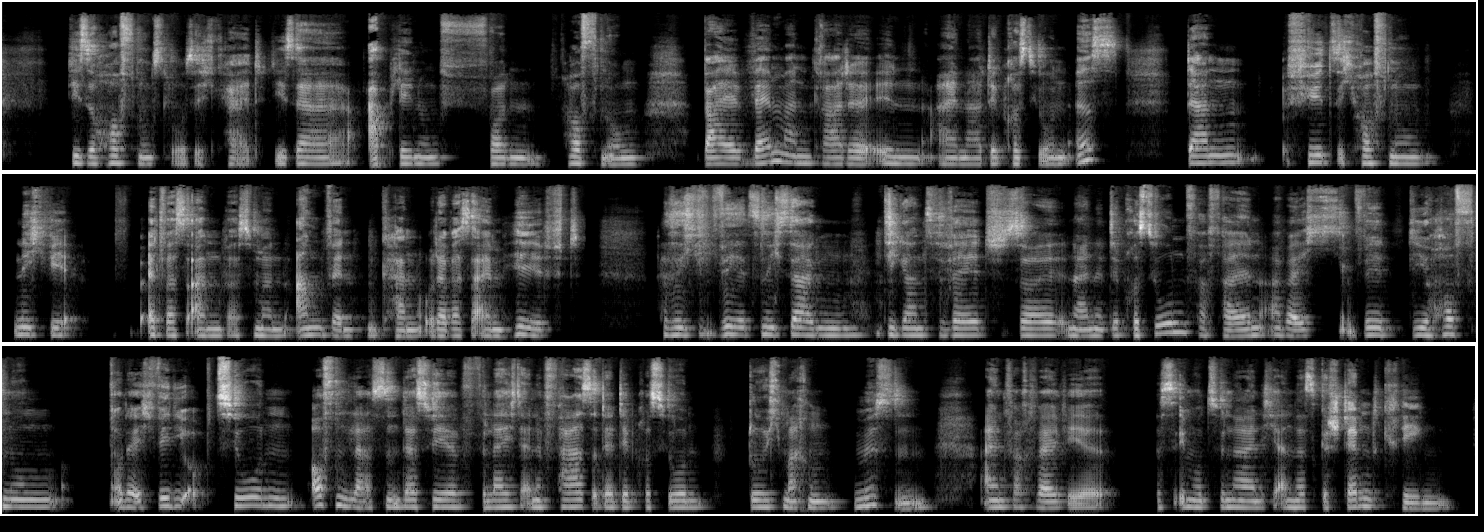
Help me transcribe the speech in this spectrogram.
diese Hoffnungslosigkeit, diese Ablehnung von Hoffnung. Weil wenn man gerade in einer Depression ist, dann fühlt sich Hoffnung nicht wie etwas an, was man anwenden kann oder was einem hilft. Also ich will jetzt nicht sagen, die ganze Welt soll in eine Depression verfallen, aber ich will die Hoffnung oder ich will die Option offen lassen, dass wir vielleicht eine Phase der Depression durchmachen müssen, einfach weil wir es emotional nicht anders gestemmt kriegen.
